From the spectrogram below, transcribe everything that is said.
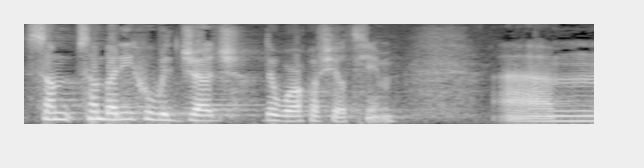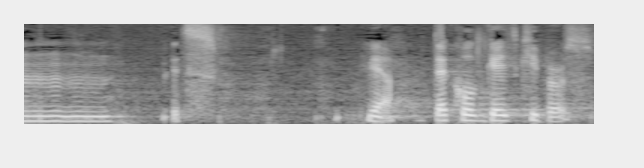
some, somebody who will judge the work of your team. Um, it's, yeah, they're called gatekeepers.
